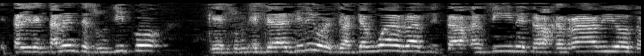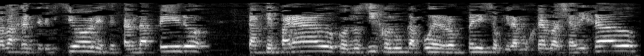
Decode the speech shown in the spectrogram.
está directamente, es un tipo que es, un, es el alter ego de Sebastián Guerra, trabaja en cine, trabaja en radio, trabaja en televisión, es estandapero, está separado, con dos hijos, nunca puede romper eso que la mujer lo haya dejado,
